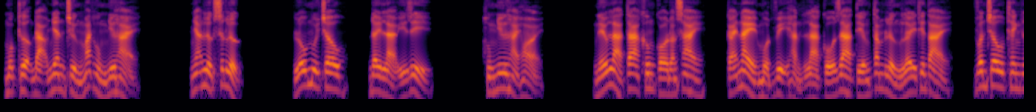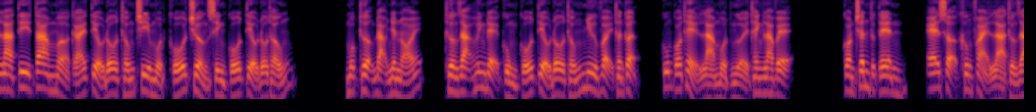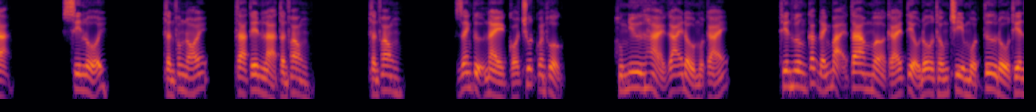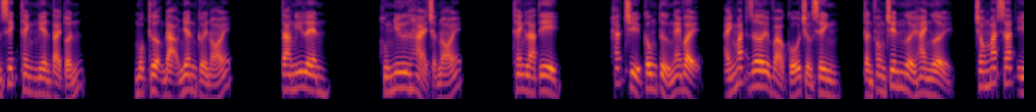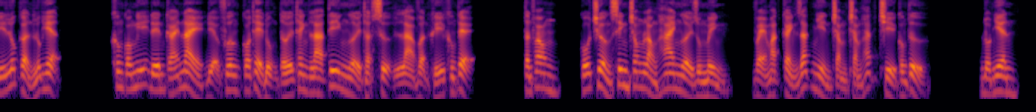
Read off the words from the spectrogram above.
Một thượng đạo nhân trừng mắt Hùng Như Hải. Nhãn lực sức lực. Lỗ mũi châu, đây là ý gì? Hùng Như Hải hỏi. Nếu là ta không có đoán sai, cái này một vị hẳn là cố ra tiếng tâm lừng lây thiên tài, Vân Châu Thanh La Ti ta mở cái tiểu đô thống chi một cố trường sinh cố tiểu đô thống. Mục thượng đạo nhân nói, thường dạ huynh đệ cùng cố tiểu đô thống như vậy thân cận, cũng có thể là một người thanh la vệ. Còn chân thực tên, e sợ không phải là thường dạ. Xin lỗi. Thần Phong nói, ta tên là Tần Phong. Thần Phong. Danh tự này có chút quen thuộc. Hùng như hải gãi đầu một cái. Thiên hương các đánh bại ta mở cái tiểu đô thống chi một tư đồ thiên xích thanh niên tài tuấn. Mục thượng đạo nhân cười nói. Ta nghĩ lên. Hùng như hải chợt nói. Thanh la ti. Hắc chỉ công tử nghe vậy, ánh mắt rơi vào cố trường sinh, tần phong trên người hai người, trong mắt sát ý lúc gần lúc hiện. Không có nghĩ đến cái này địa phương có thể đụng tới thanh la ti người thật sự là vận khí không tệ. Tần phong, cố trường sinh trong lòng hai người dùng mình, vẻ mặt cảnh giác nhìn chằm chằm hắc chỉ công tử. Đột nhiên,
